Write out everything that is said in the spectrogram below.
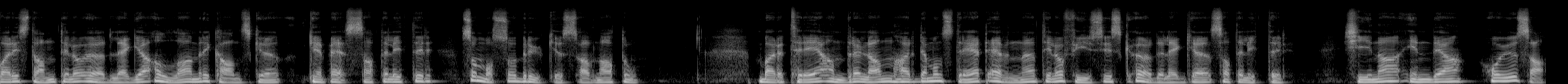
var i stand til å ødelegge alle amerikanske GPS-satellitter som også brukes av Nato. Bare tre andre land har demonstrert evne til å fysisk ødelegge satellitter – Kina, India og USA.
